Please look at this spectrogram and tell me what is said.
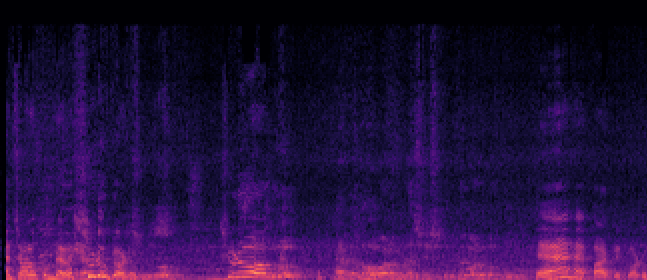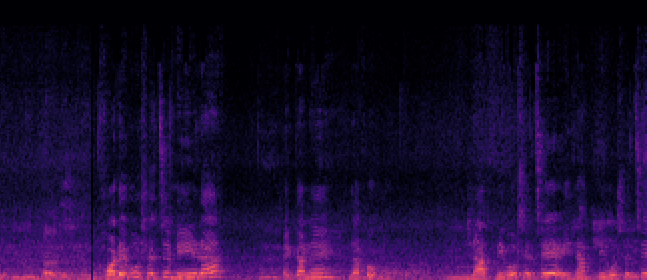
হ্যাঁ, চলো তোমরা এবার শুরু করো। শুরু হোক। এত হবার আমরা শেষ করতে পারব তো? হ্যাঁ হ্যাঁ পারবে করো। ঘরে বসেছে মেয়েরা। এখানে দেখো নাতনি বসেছে এই নাতনি বসেছে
